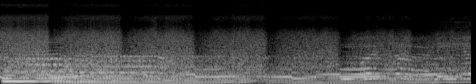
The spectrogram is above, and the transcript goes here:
What journey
